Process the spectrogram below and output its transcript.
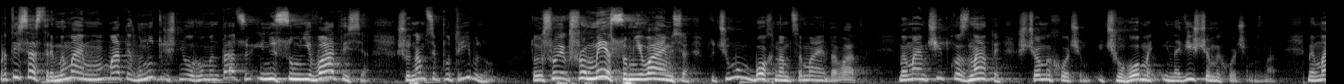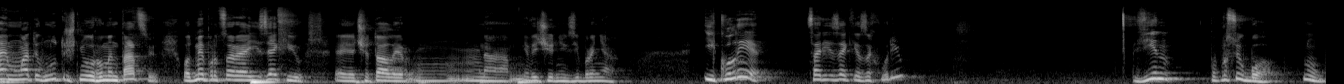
Брати і сестри, ми маємо мати внутрішню аргументацію і не сумніватися, що нам це потрібно. Тому що якщо ми сумніваємося, то чому Бог нам це має давати? Ми маємо чітко знати, що ми хочемо, і чого ми, і навіщо ми хочемо знати. Ми маємо мати внутрішню аргументацію. От ми про царя Ізекію е, читали на вечірніх зібраннях. І коли цар Єзекія захворів, він попросив Бога. Ну,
